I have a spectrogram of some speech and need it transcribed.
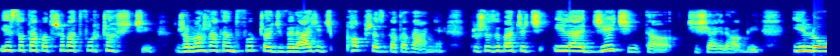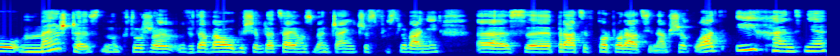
jest to ta potrzeba twórczości, że można tę twórczość wyrazić poprzez gotowanie. Proszę zobaczyć, ile dzieci to dzisiaj robi, ilu mężczyzn, którzy wydawałoby się wracają zmęczeni czy sfrustrowani e, z pracy w korporacji, korporacji na przykład i chętnie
